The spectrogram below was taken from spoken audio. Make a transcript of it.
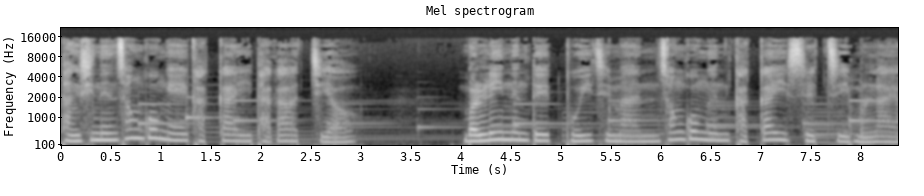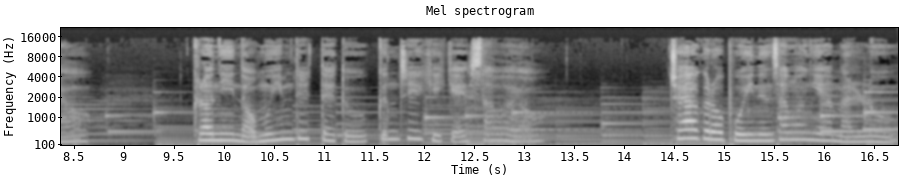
당신은 성공에 가까이 다가왔지요. 멀리 있는 듯 보이지만 성공은 가까이 있을지 몰라요. 그러니 너무 힘들 때도 끈질기게 싸워요. 최악으로 보이는 상황이야말로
